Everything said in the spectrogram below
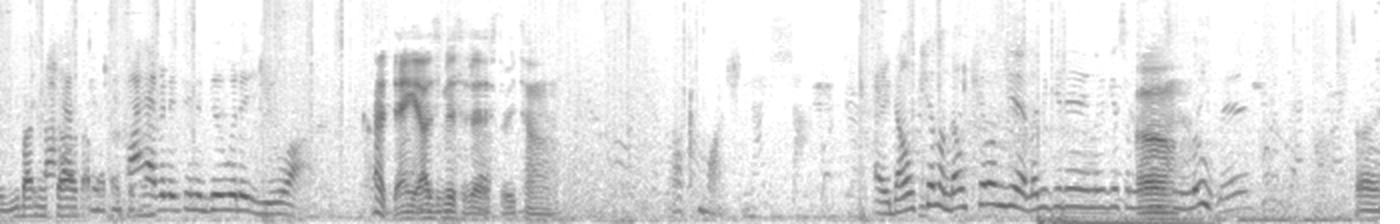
you buy me I shots, have- I'm not gonna If I have anything to do with it, you are. God dang it! I just missed his ass three times. Oh, come on. Hey, don't kill him. Don't kill him yet. Let me get in. Let me get some, let Oh. some loot, man. Sorry.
